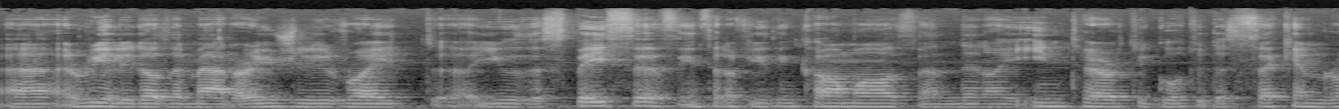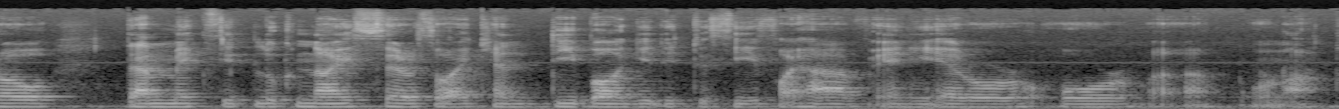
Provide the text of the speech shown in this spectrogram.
Uh, it really doesn't matter. I usually write uh, use the spaces instead of using commas and then I enter to go to the second row. That makes it look nicer so I can debug it to see if I have any error or uh, or not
